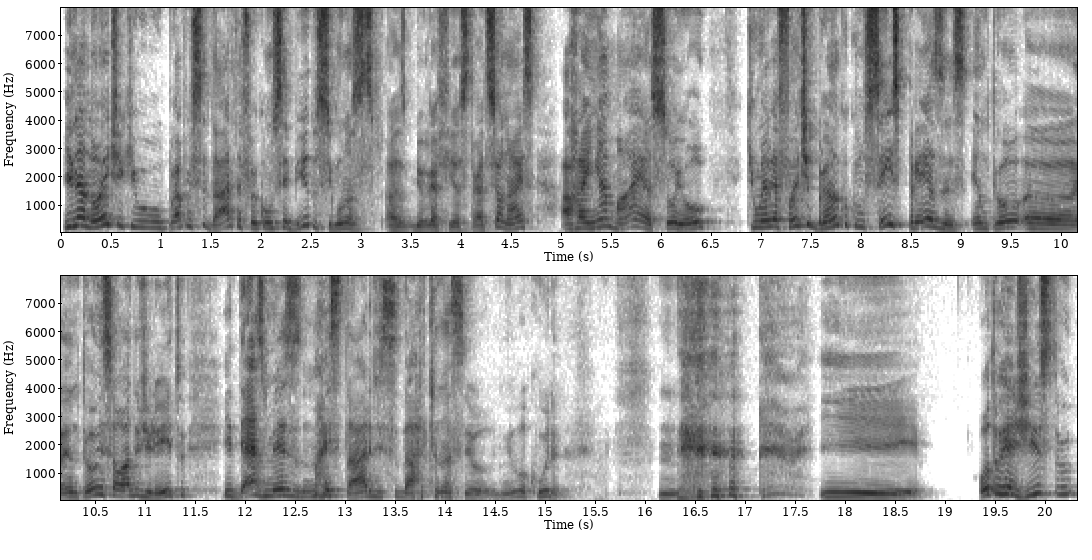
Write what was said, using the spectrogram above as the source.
e na noite que o próprio Siddhartha foi concebido, segundo as, as biografias tradicionais, a rainha Maia sonhou que um elefante branco com seis presas entrou, uh, entrou em seu lado direito e dez meses mais tarde Siddhartha nasceu. Que loucura. e outro registro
